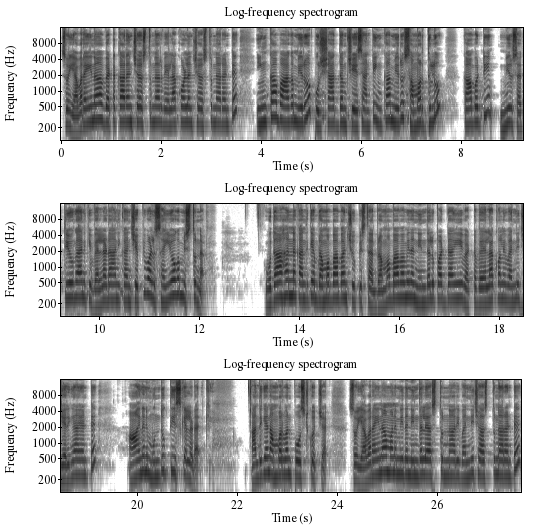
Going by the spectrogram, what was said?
సో ఎవరైనా వెటకారం చేస్తున్నారు వేలాకోళం చేస్తున్నారంటే ఇంకా బాగా మీరు పురుషార్థం చేసి అంటే ఇంకా మీరు సమర్థులు కాబట్టి మీరు సత్యయుగానికి వెళ్ళడానికి అని చెప్పి వాళ్ళు సంయోగం ఇస్తున్నారు. ఉదాహరణకు అందుకే బ్రహ్మబాబాని చూపిస్తారు. బ్రహ్మబాబా మీద నిందలు పడ్డాయి వెట్ట వేలాకోళం ఇవన్నీ జరిగాయంటే ఆయనని ముందుకు తీసుకెళ్ళడానికి. అందుకే నంబర్ వన్ పోస్ట్కి వచ్చారు. సో ఎవరైనా మన మీద నిందలేస్తున్నారు ఇవన్నీ చేస్తున్నారంటే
